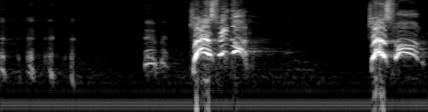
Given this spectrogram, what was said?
Amen. Transfigured, transformed.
